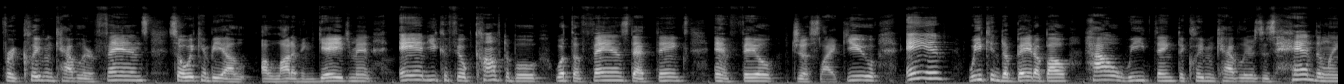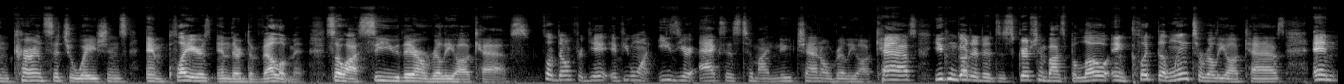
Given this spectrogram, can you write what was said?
for Cleveland Cavalier fans so it can be a, a lot of engagement and you can feel comfortable with the fans that thinks and feel just like you. And we can debate about how we think the Cleveland Cavaliers is handling current situations and players in their development. So I see you there on Relly Hall Cavs. So don't forget, if you want easier access to my new channel, Relly Hall Cavs, you can go to the description box below and click the link to Relly Hall Cavs. And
